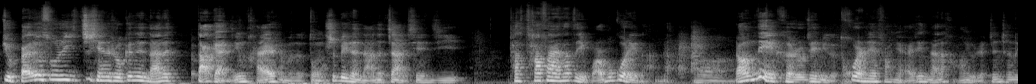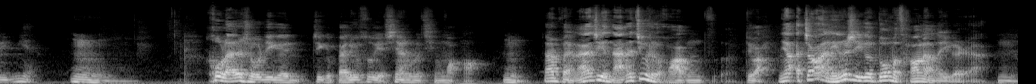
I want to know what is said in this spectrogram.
就白流苏之前的时候跟这男的打感情牌什么的，总是被这男的占了先机。他他发现他自己玩不过这男的，啊然后那一刻的时候，这女的突然间发现，哎，这男的好像有着真诚的一面。嗯后来的时候，这个这个白流苏也陷入了情网。嗯但是本来这个男的就是个花花公子，对吧？你看张爱玲是一个多么苍凉的一个人，嗯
